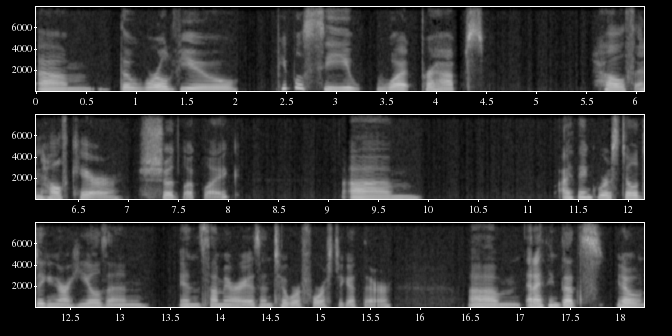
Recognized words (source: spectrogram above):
um, the worldview, people see what perhaps health and healthcare should look like. Um, I think we're still digging our heels in in some areas until we're forced to get there. Um, and I think that's you know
